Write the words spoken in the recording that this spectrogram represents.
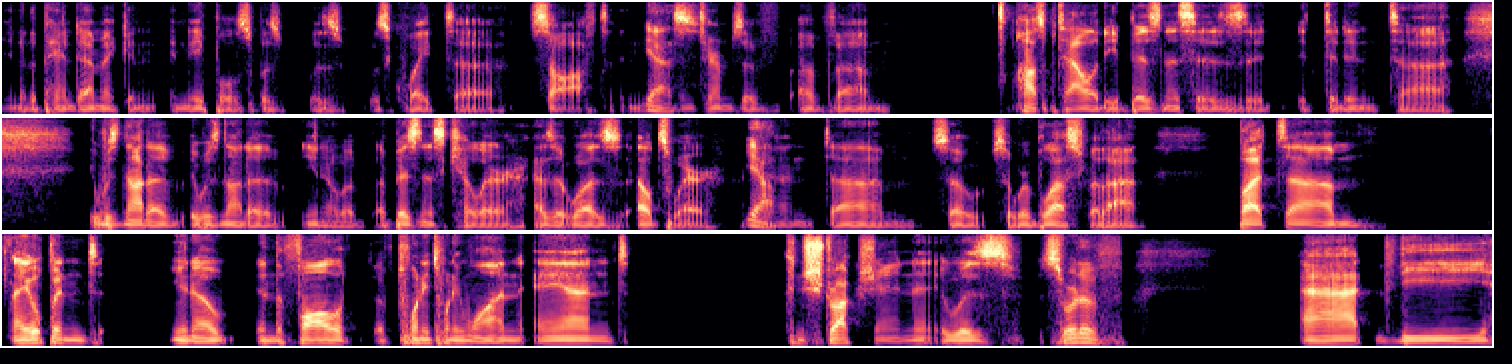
you know the pandemic in, in Naples was was was quite uh, soft in, Yes. in terms of of um, hospitality businesses it it didn't uh, it was not a it was not a you know a, a business killer as it was elsewhere Yeah. and um, so so we're blessed for that but um, I opened you know in the fall of, of 2021 and construction it was sort of at the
